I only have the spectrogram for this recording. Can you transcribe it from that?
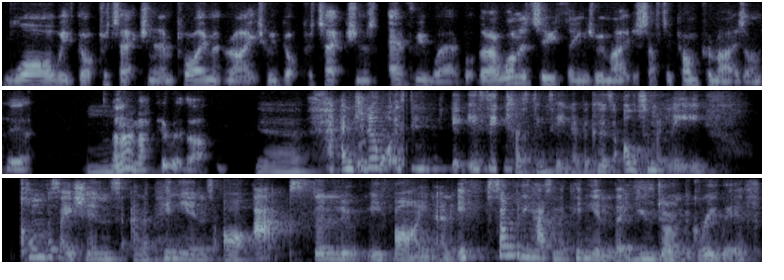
law, we've got protection in employment rights, we've got protections everywhere. But there are one or two things we might just have to compromise on here. Mm. And I'm happy with that. Yeah. And you know what? It's, in, it's interesting, Tina, because ultimately, conversations and opinions are absolutely fine. And if somebody has an opinion that you don't agree with,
